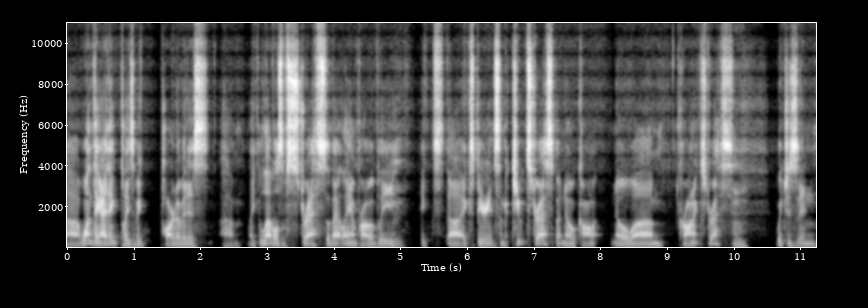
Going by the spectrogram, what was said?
Uh, one thing I think plays a big part of it is um, like levels of stress. So that lamb probably ex- uh, experienced some acute stress, but no com- no um, chronic stress, which is in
